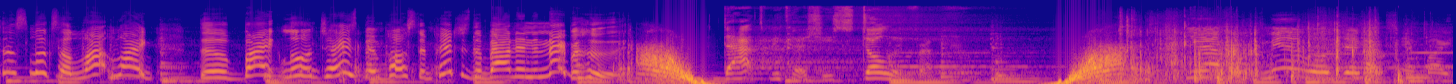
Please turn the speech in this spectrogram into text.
This looks a lot like the bike Lil Jay's been posting pictures about in the neighborhood. That's because she stole it from him. Yeah, me and little Jay got the same bike.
